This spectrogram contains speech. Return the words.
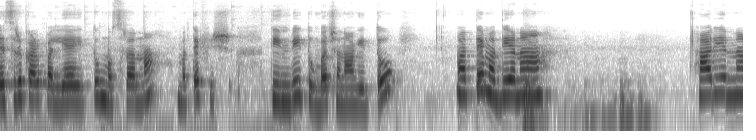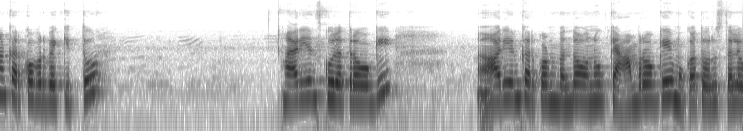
ಹೆಸ್ರು ಕಾಳು ಪಲ್ಯ ಇತ್ತು ಮೊಸರನ್ನ ಮತ್ತು ಫಿಶ್ ತಿಂದ್ವಿ. ತುಂಬ ಚೆನ್ನಾಗಿತ್ತು. ಮತ್ತು ಮಧ್ಯಾಹ್ನ ಆರ್ಯನ್ನ ಕರ್ಕೊಬರ್ಬೇಕಿತ್ತು. ಆರ್ಯನ್ ಸ್ಕೂಲ್ ಹತ್ರ ಹೋಗಿ ಆರ್ಯನ್ ಕರ್ಕೊಂಡು ಬಂದು ಅವನು ಕ್ಯಾಮ್ರೋಗೆ ಮುಖ ತೋರಿಸ್ದಲೇ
